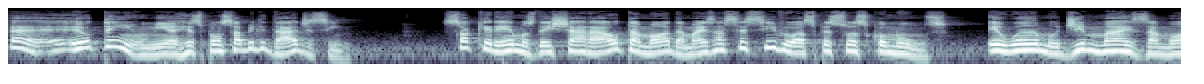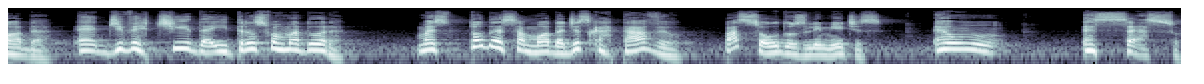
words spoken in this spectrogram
É, eu tenho minha responsabilidade, sim. Só queremos deixar a alta moda mais acessível às pessoas comuns. Eu amo demais a moda. É divertida e transformadora. Mas toda essa moda descartável passou dos limites. É um excesso.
